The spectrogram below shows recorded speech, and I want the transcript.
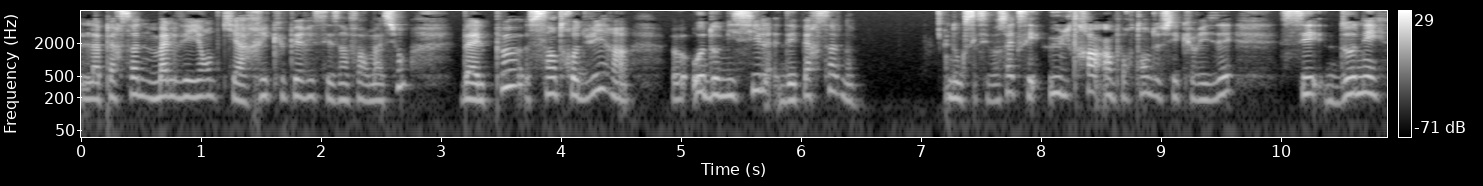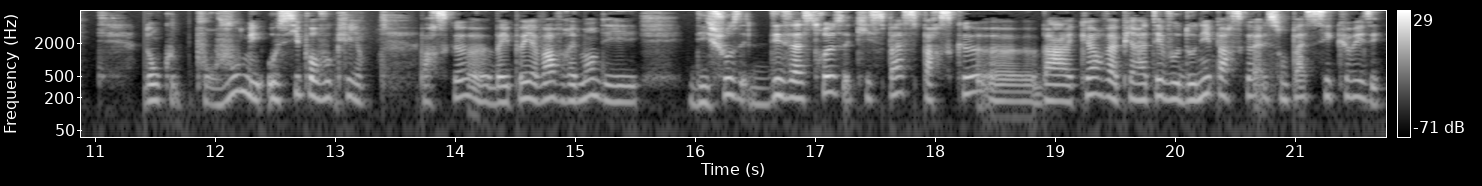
la personne malveillante qui a récupéré ces informations, ben elle peut s'introduire euh, au domicile des personnes. Donc c'est pour ça que c'est ultra important de sécuriser ces données. Donc pour vous, mais aussi pour vos clients. Parce que euh, bah, il peut y avoir vraiment des, des, choses désastreuses qui se passent parce que euh, bah, un hacker va pirater vos données parce qu'elles sont pas sécurisées.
